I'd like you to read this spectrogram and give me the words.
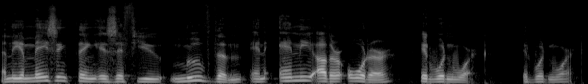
And the amazing thing is, if you move them in any other order, it wouldn't work. It wouldn't work.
